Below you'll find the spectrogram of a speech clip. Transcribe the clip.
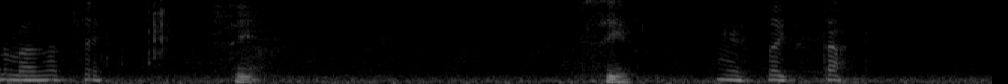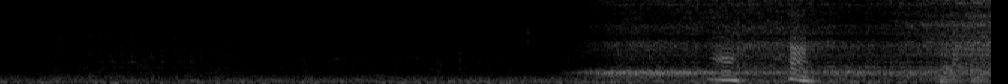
No, but let's see. See. See. It's like stuck. Huh. About that.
